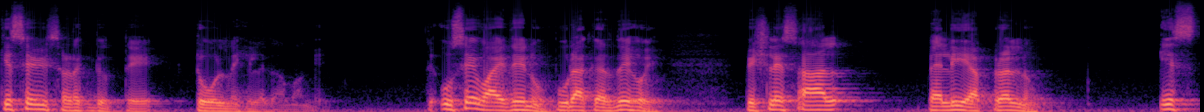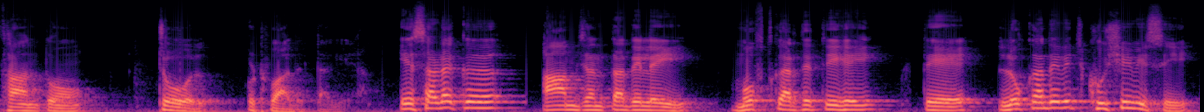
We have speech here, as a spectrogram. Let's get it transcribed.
ਕਿਸੇ ਵੀ ਸੜਕ ਦੇ ਉੱਤੇ ਟੋਲ ਨਹੀਂ ਲਗਾਵਾਂਗੇ। ਤੇ ਉਸੇ ਵਾਅਦੇ ਨੂੰ ਪੂਰਾ ਕਰਦੇ ਹੋਏ ਪਿਛਲੇ ਸਾਲ ਪਹਿਲੀ ਅਪ੍ਰੈਲ ਨੂੰ ਇਸ ਸਥਾਨ ਤੋਂ ਟੋਲ ਉਠਵਾ ਦਿੱਤਾ ਗਿਆ। ਇਹ ਸੜਕ ਆਮ ਜਨਤਾ ਦੇ ਲਈ ਮੁਫਤ ਕਰ ਦਿੱਤੀ ਗਈ ਤੇ ਲੋਕਾਂ ਦੇ ਵਿੱਚ ਖੁਸ਼ੀ ਵੀ ਸੀ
